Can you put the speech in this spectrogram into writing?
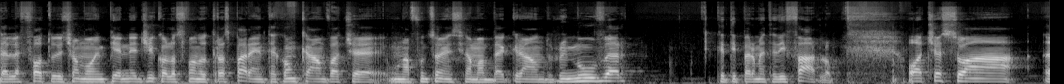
delle foto diciamo in PNG con lo sfondo trasparente con Canva c'è una funzione che si chiama background remover che ti permette di farlo. Ho accesso a uh,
